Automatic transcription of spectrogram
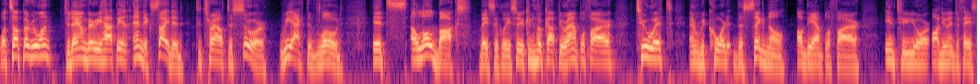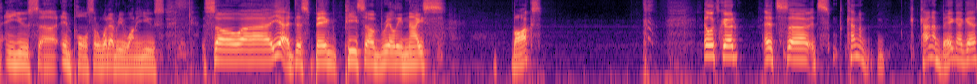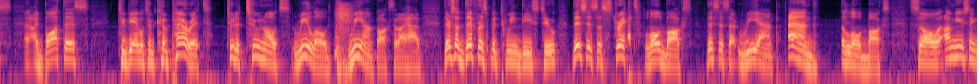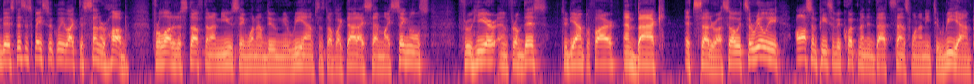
What's up everyone? Today I'm very happy and excited to try out the Suhr Reactive Load. It's a load box basically, so you can hook up your amplifier to it and record the signal of the amplifier into your audio interface and use uh, Impulse or whatever you want to use. So uh, yeah, this big piece of really nice box. it looks good. It's uh, it's kind of kind of big, I guess. I bought this to be able to compare it to the two notes reload reamp box that I have. There's a difference between these two. This is a strict load box. This is a reamp and a load box. So I'm using this. This is basically like the center hub for a lot of the stuff that I'm using when I'm doing reamps and stuff like that. I send my signals through here and from this to the amplifier and back etc. So it's a really awesome piece of equipment in that sense when I need to reamp.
